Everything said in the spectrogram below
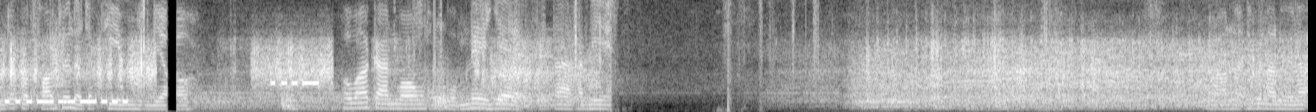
ผมจะกดความช่วยเหลือจากทีมอย่างเดียว เพราะว่าการมองของผมเน่แย่สายตาคันนี้เอาละได้เวลาเลยละ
